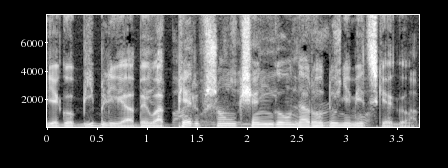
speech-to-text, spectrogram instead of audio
Jego Biblia była pierwszą księgą narodu niemieckiego.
